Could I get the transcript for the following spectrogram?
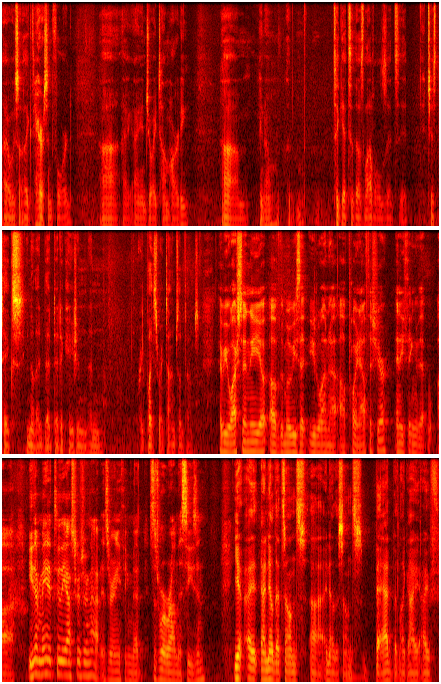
I always liked Harrison Ford. Uh, I, I, enjoy Tom Hardy. Um, you know, to get to those levels, it's it, it just takes you know that, that dedication and right place, right time. Sometimes. Have you watched any of the movies that you'd want to uh, point out this year? Anything that uh, either made it to the Oscars or not? Is there anything that since we're around the season? Yeah, I, I know that sounds uh, I know this sounds bad, but like I, have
